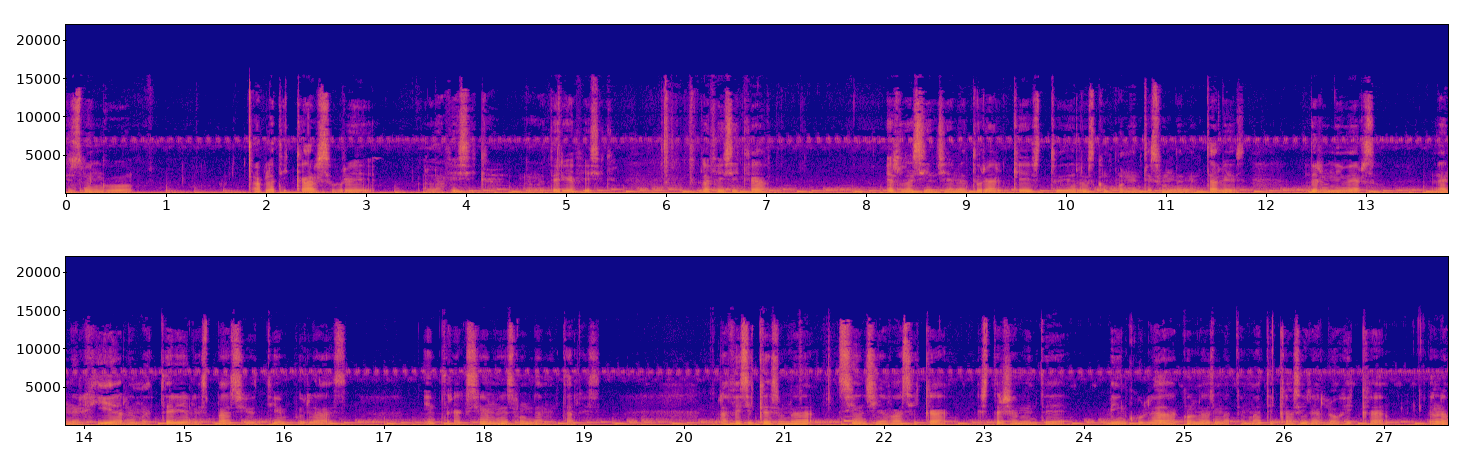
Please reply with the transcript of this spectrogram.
les vengo a platicar sobre la física, la materia física. La física es la ciencia natural que estudia los componentes fundamentales del universo, la energía, la materia, el espacio, tiempo y las interacciones fundamentales. La física es una ciencia básica estrechamente vinculada con las matemáticas y la lógica en la,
